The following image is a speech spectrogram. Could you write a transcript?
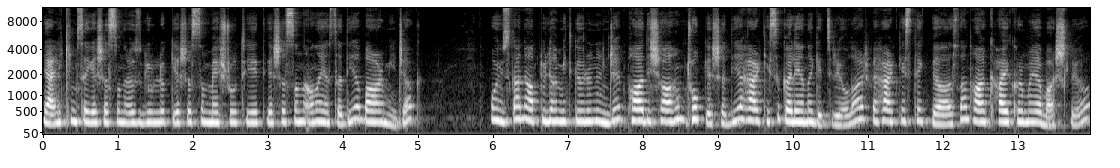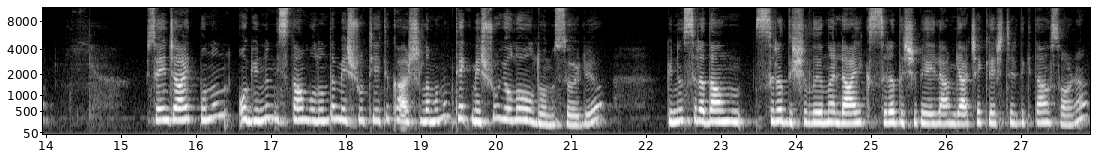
Yani kimse yaşasın özgürlük, yaşasın meşrutiyet, yaşasın anayasa diye bağırmayacak. O yüzden Abdülhamit görününce padişahım çok yaşa diye herkesi galeyana getiriyorlar ve herkes tek bir ağızdan haykırmaya başlıyor. Hüseyin Cahit bunun o günün İstanbul'unda meşrutiyeti karşılamanın tek meşru yolu olduğunu söylüyor. Günün sıradan sıra dışılığına layık sıra dışı bir eylem gerçekleştirdikten sonra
